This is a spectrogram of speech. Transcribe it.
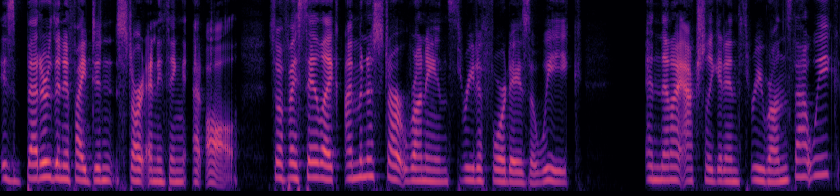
is better than if I didn't start anything at all. So if I say like I'm going to start running 3 to 4 days a week and then I actually get in 3 runs that week,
